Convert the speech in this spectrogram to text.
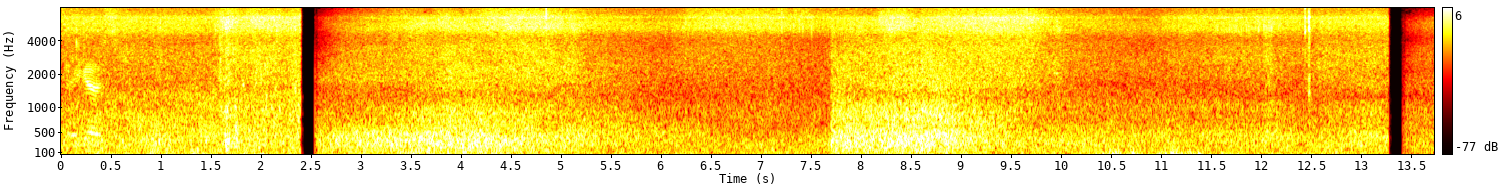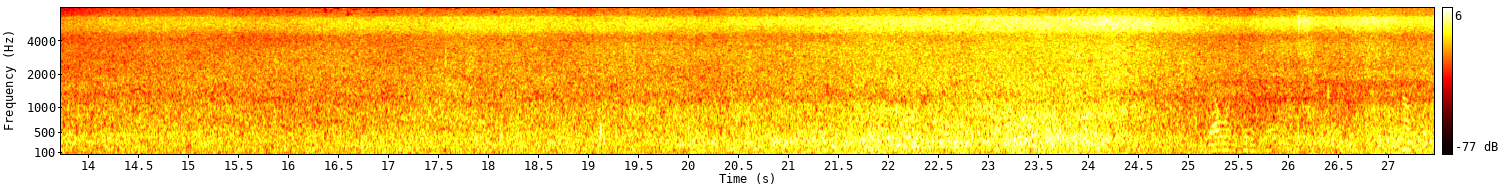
There he goes. That one's gonna get something.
